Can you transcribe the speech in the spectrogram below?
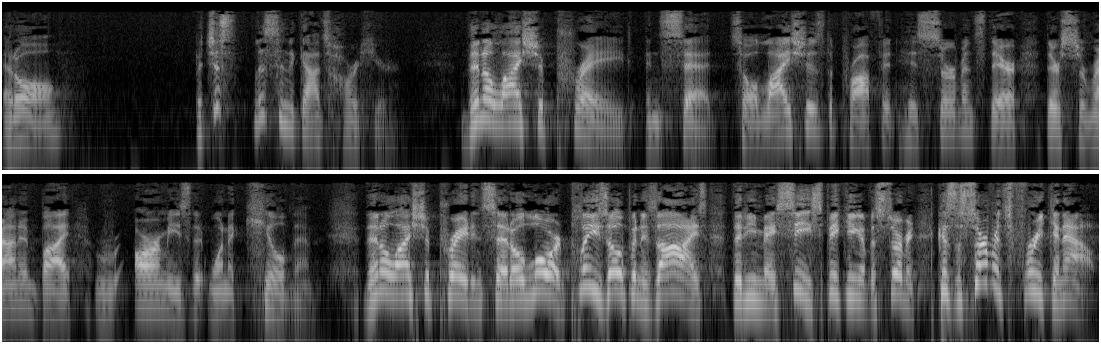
at all. But just listen to God's heart here. Then Elisha prayed and said, So Elisha is the prophet, his servants there, they're surrounded by armies that want to kill them. Then Elisha prayed and said, Oh Lord, please open his eyes that he may see, speaking of a servant, because the servant's freaking out.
